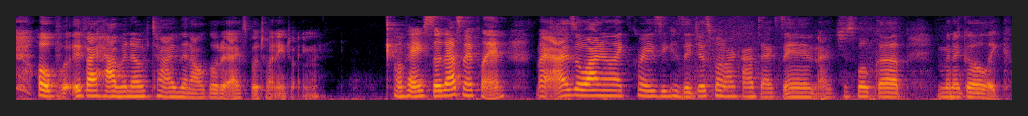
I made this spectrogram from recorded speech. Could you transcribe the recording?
hope if i have enough time then i'll go to expo 2020 okay so that's my plan. My eyes are watering like crazy because i just put my contacts in. I just woke up. I'm gonna go like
